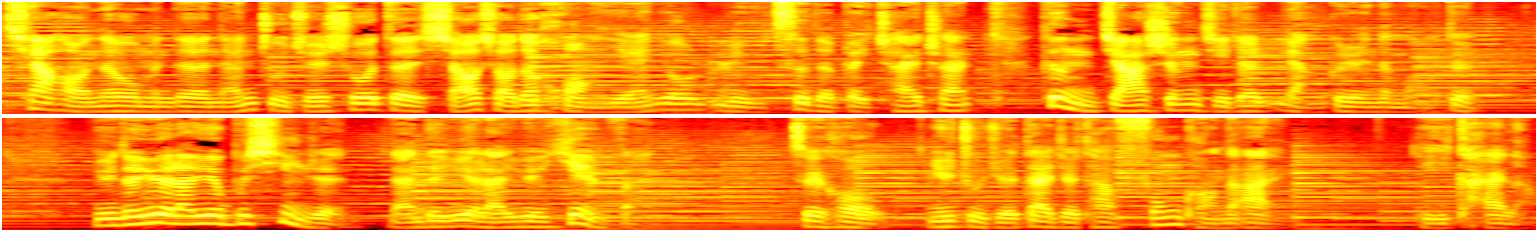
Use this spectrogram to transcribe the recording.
恰好呢，我们的男主角说的小小的谎言又屡次的被拆穿，更加升级了两个人的矛盾。女的越来越不信任，男的越来越厌烦，最后女主角带着她疯狂的爱离开了。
